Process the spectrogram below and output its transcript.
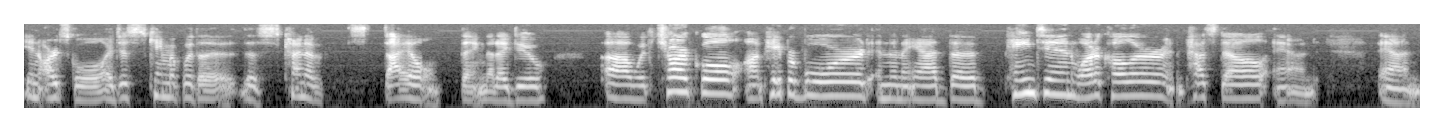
in art school. I just came up with a this kind of style thing that I do uh, with charcoal on paperboard, and then I add the paint in watercolor and pastel and and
